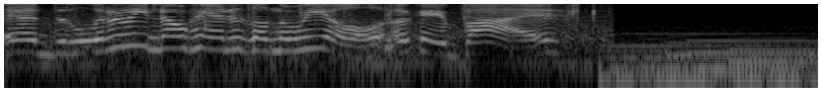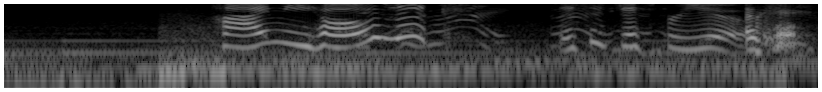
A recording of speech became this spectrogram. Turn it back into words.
and literally no hand is on the wheel. Okay, bye. Hi, Miho. Look. This is just for you. Okay.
